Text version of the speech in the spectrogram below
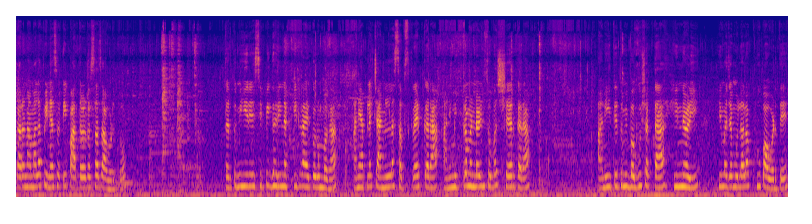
कारण आम्हाला पिण्यासाठी पातळ रस्साच आवडतो. तर तुम्ही ही रेसिपी घरी नक्की ट्राय करून बघा. आणि आपल्या चॅनलला सबस्क्राईब करा. आणि मित्रमंडळींसोबत शेअर करा. आणि इथे तुम्ही बघू शकता ही नळी ही माझ्या मुलाला खूप आवडते.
